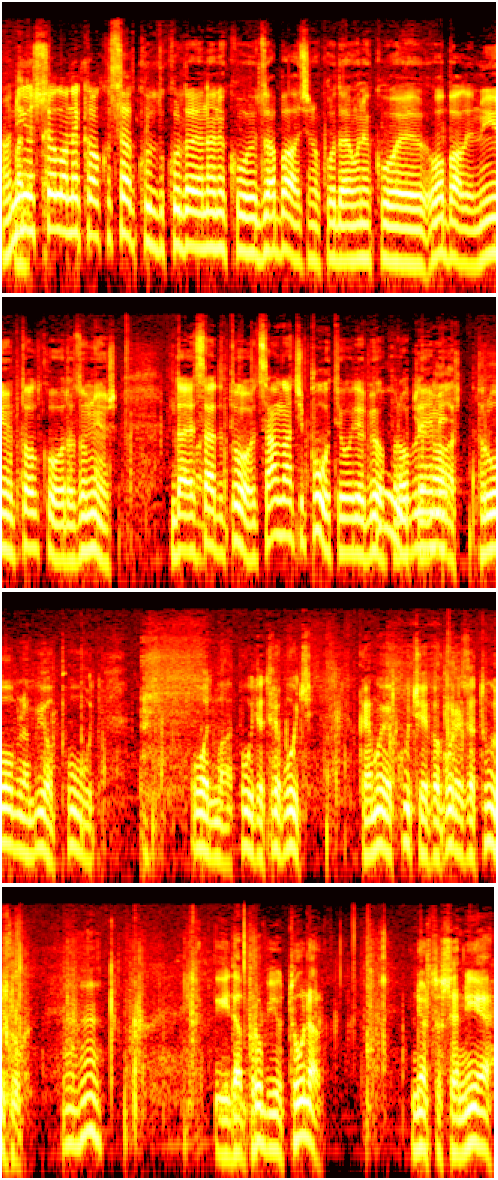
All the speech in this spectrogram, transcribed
A nije selo nekako sad kod, kod da je na nekoj zabačeno, kod da je u nekoj obali, nije toliko, razumiješ? Da je sad to, sam znači put je ovdje bio Put je problemi. naš problem bio put. Odmah, put je treba ući kraj moje kuće pa gore za Tuzlu. Mhm. I da probiju tunel. Nešto se nije,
